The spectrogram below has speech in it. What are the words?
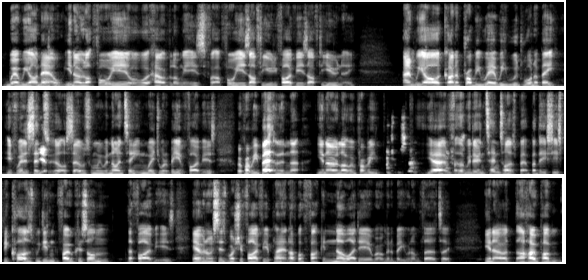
where we are now. You know, like four years or however long it is, for four years after uni, five years after uni. And we are kind of probably where we would want to be. If we'd have said Yeah. to ourselves when we were 19, where do you want to be in five years? We're probably better than that. You know, like we're probably Hundred percent. yeah, in fact, like, we're doing ten times better. But it's, it's because we didn't focus on the five years. You know, everyone always says, "What's your five-year plan?" I've got fucking no idea where I'm going to be when I'm thirty. You know, I, I hope I'm.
